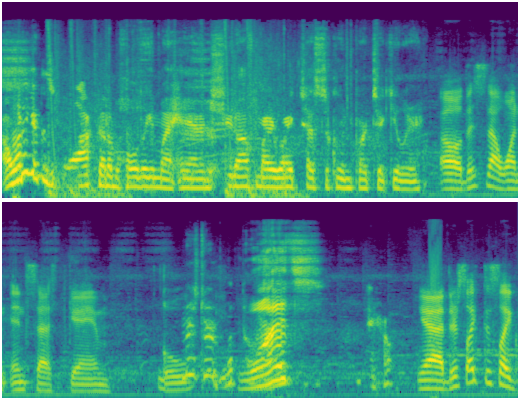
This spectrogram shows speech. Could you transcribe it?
I want to get this block that I'm holding in my hand and shoot off my right testicle in particular. Oh, this is that one incest game. Ooh. Mister, what? the What? Yeah, there's like this like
